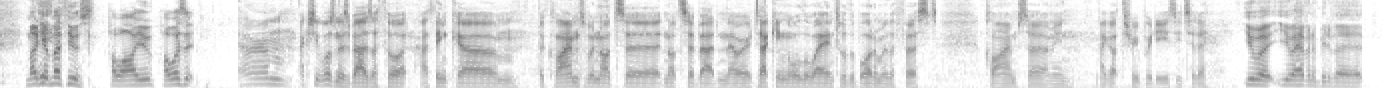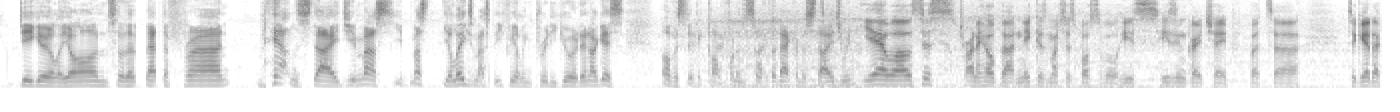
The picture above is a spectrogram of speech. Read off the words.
Michael It- Matthews, how are you? How was it? Um, actually, it wasn't as bad as I thought. I think um, the climbs were not uh, not so bad, and they were attacking all the way until the bottom of the first climb. So, I mean, I got through pretty easy today. You were you were having a bit of a dig early on, sort of at the front, mountain stage. You must you must your legs must be feeling pretty good, and I guess obviously the confidence off the back of a stage win. Yeah, well, I was just trying to help out Nick as much as possible. He's he's in great shape, but uh, to get a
